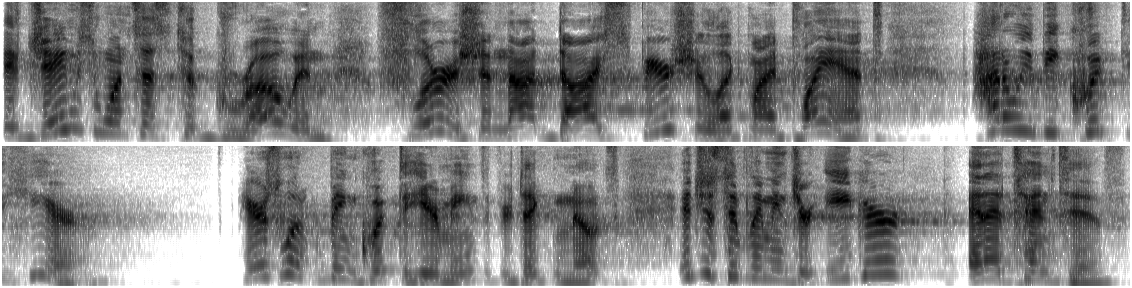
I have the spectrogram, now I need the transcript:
If James wants us to grow and flourish and not die spiritually like my plant, how do we be quick to hear? Here's what being quick to hear means if you're taking notes it just simply means you're eager and attentive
